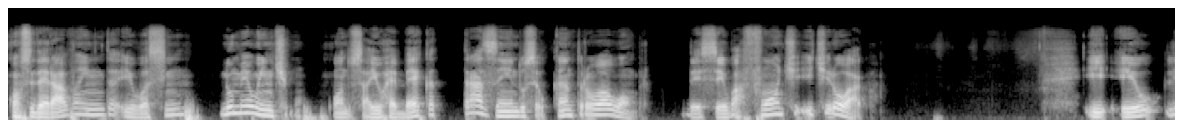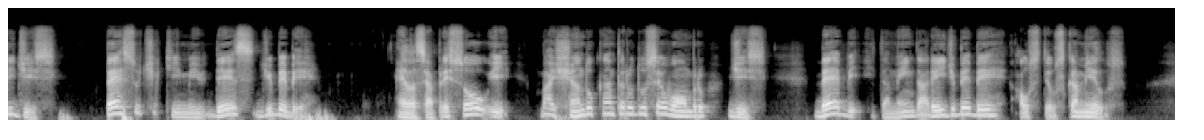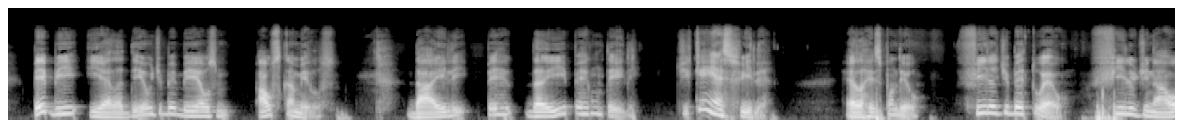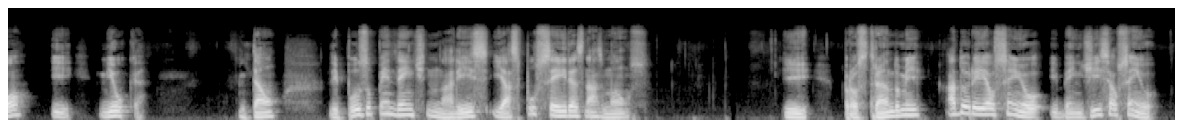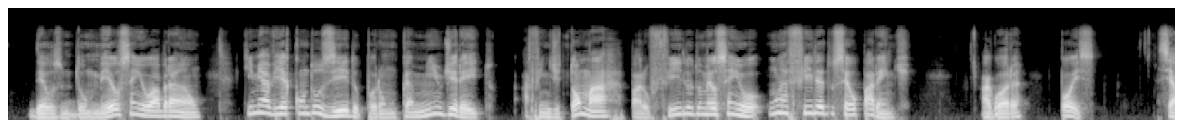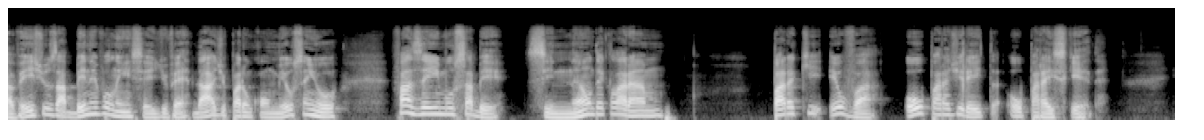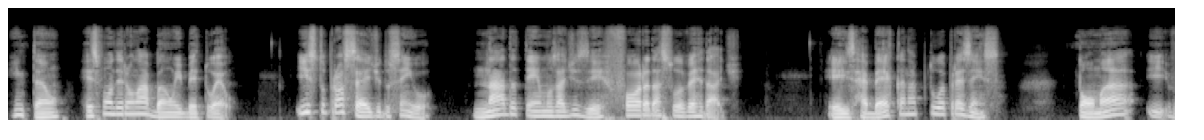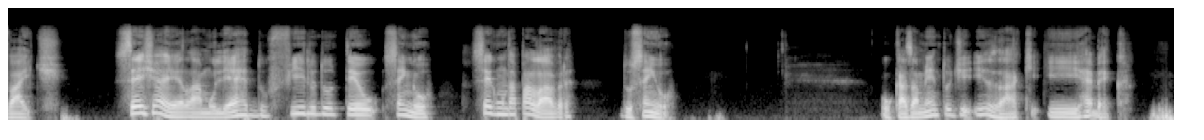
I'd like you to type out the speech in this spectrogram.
Considerava ainda eu assim no meu íntimo, quando saiu Rebeca trazendo seu cântaro ao ombro. Desceu à fonte e tirou água. E eu lhe disse: Peço-te que me des de beber. Ela se apressou e, baixando o cântaro do seu ombro, disse: Bebe e também darei de beber aos teus camelos. Bebi e ela deu de beber aos, aos camelos. Daí, per, daí perguntei-lhe: De quem és filha? Ela respondeu: Filha de Betuel, filho de Naó e Milca. Então lhe pus o pendente no nariz e as pulseiras nas mãos. E, prostrando-me, adorei ao Senhor e bendisse ao Senhor, Deus do meu senhor Abraão, que me havia conduzido por um caminho direito, a fim de tomar para o filho do meu senhor uma filha do seu parente. Agora, pois, se haveis de usar benevolência e de verdade para com o meu senhor, fazei-mo saber, se não declaramos, para que eu vá ou para a direita ou para a esquerda. Então responderam Labão e Betuel: Isto procede do Senhor. Nada temos a dizer fora da sua verdade. Eis Rebeca na tua presença. Toma e vai-te. Seja ela a mulher do filho do teu Senhor segundo a palavra do Senhor. O casamento de Isaac e Rebeca.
